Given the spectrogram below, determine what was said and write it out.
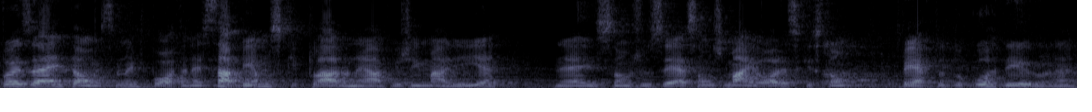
Pois é, então, isso não importa, né? Sabemos que, claro, né, a Virgem Maria né, e São José são os maiores que estão perto do Cordeiro, né?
